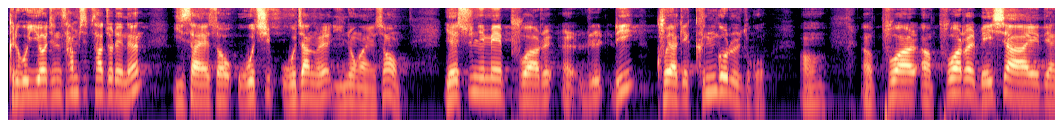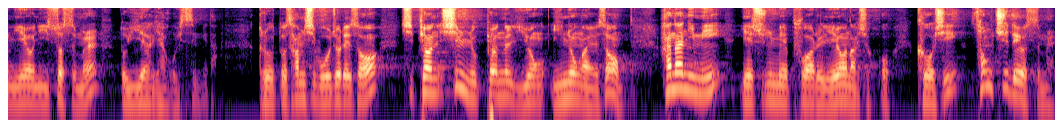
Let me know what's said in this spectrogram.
그리고 이어진 34절에는 이사에서 55장을 인용하여서 예수님의 부활이 구약의 근거를 두고 어, 어, 부활 어, 부활할 메시아에 대한 예언이 있었음을 또 이야기하고 있습니다. 그리고 또 35절에서 시편 16편을 이용, 인용하여서 하나님이 예수님의 부활을 예언하셨고 그것이 성취되었음을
